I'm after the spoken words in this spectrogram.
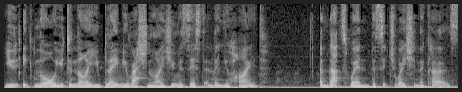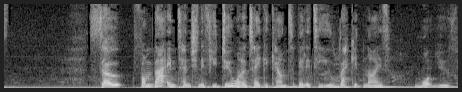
You ignore, you deny, you blame, you rationalize, you resist, and then you hide. And that's when the situation occurs. So, from that intention, if you do want to take accountability, you recognize what you've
